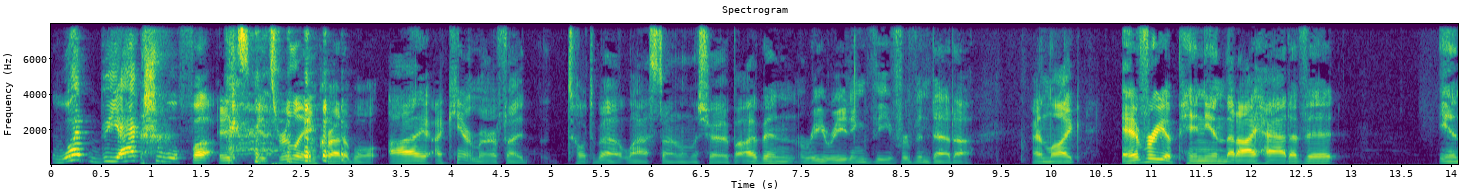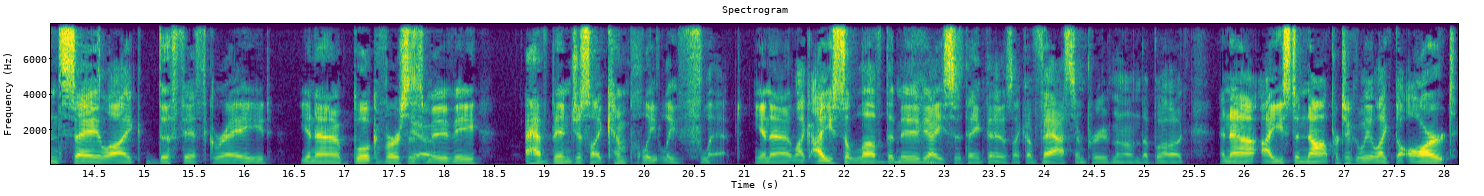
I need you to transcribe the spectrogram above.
what the actual fuck? it's it's really incredible. I I can't remember if I talked about it last time on the show, but I've been rereading V for Vendetta, and like every opinion that I had of it in say like the fifth grade, you know, book versus Yeah. movie, have been just like completely flipped. You know, like I used to love the movie. I used to think that it was like a vast improvement on the book, and now I used to not particularly like the art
